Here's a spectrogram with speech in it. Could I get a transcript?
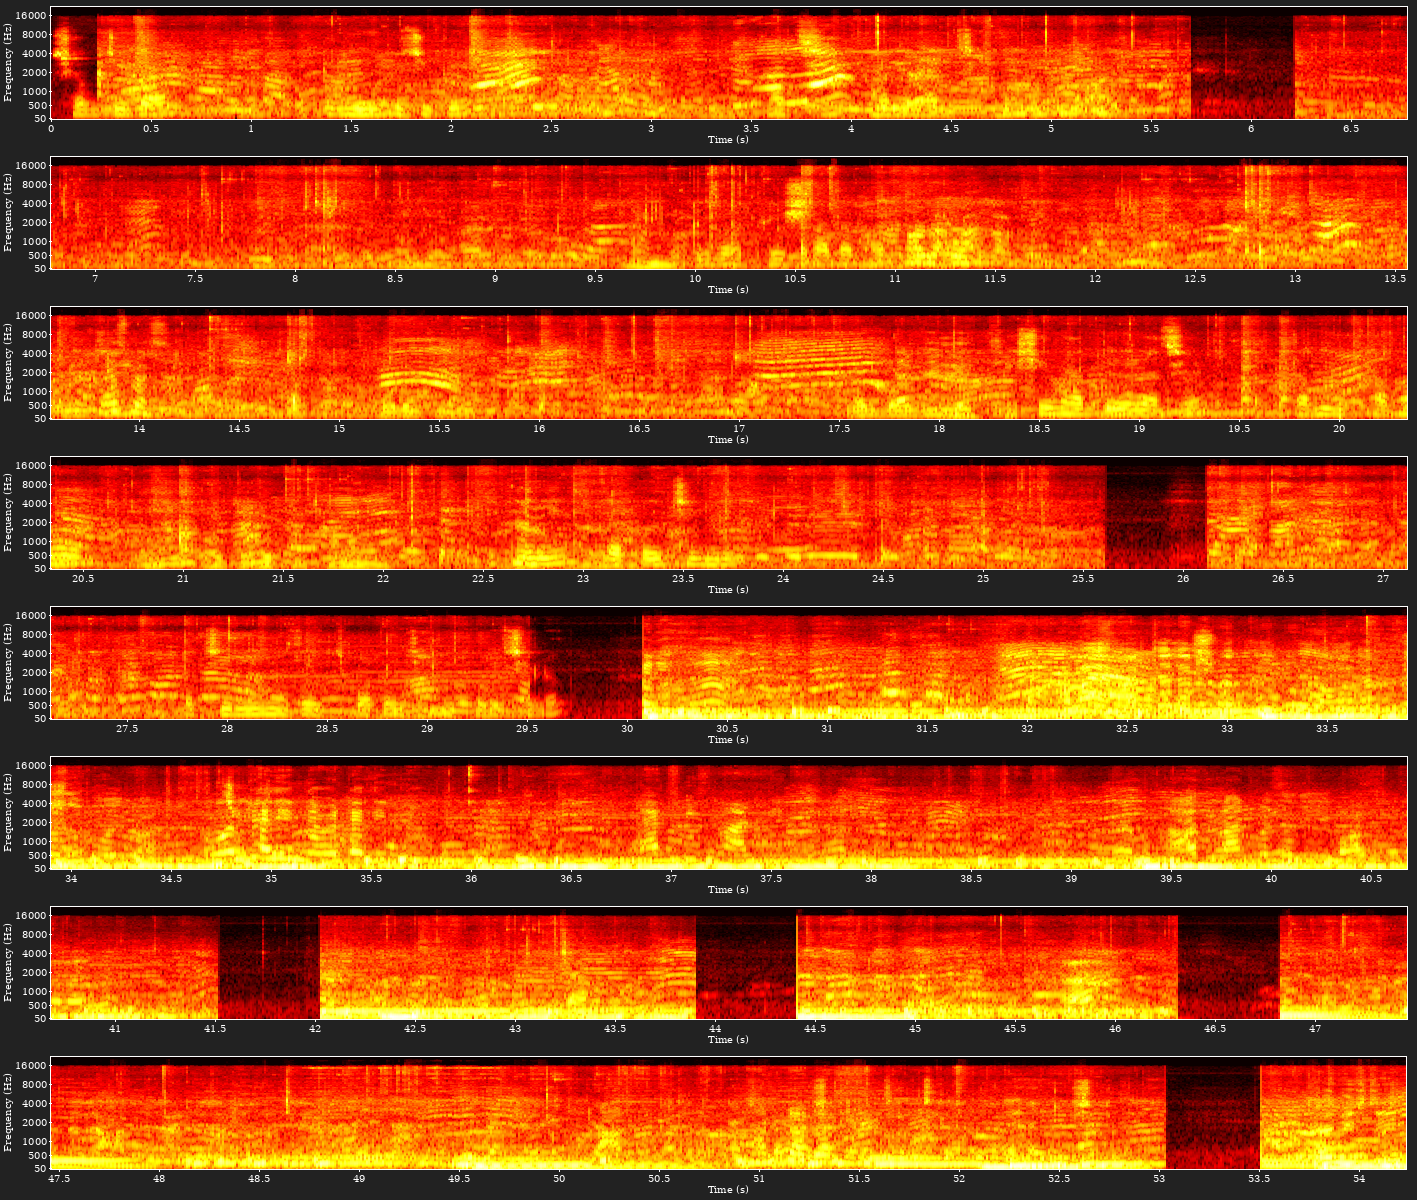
সবজি ডাল একটু লেবু চিপে খাচ্ছি ভালো লাগছে। এবার ফের সাদা ভাত অল্প। বেশি ভাত দিয়ে গেছে ওটা আমরা খাব এখানে পটল চিংড়ি। একটা চিংড়ি মাছের পটল চিংড়ি করেছিল। চাটনি মিষ্টি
